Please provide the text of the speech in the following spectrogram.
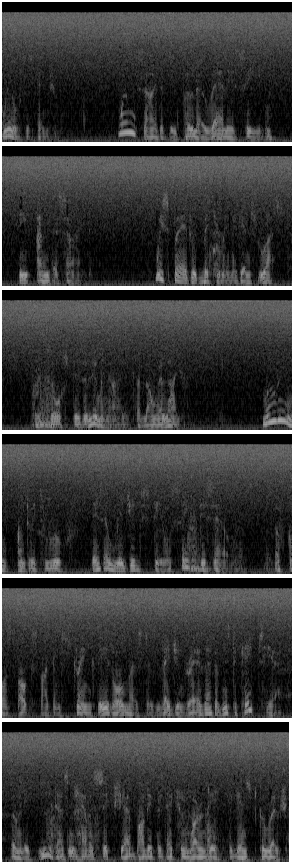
wheel suspension. One side of the Polo rarely seen, the underside. We spray it with bitumen against rust. The exhaust is aluminized for longer life. Moving onto its roof, there's a rigid steel safety cell. Of course, Volkswagen's strength is almost as legendary as that of Mr. Capes here, only he doesn't have a six-year body protection warranty against corrosion.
